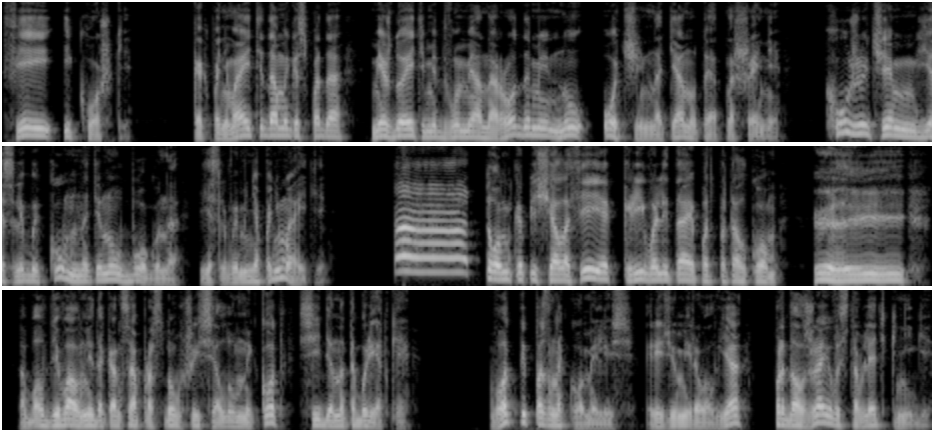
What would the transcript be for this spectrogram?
феи и кошки. Как понимаете, дамы и господа, между этими двумя народами, ну, очень натянутые отношения. Хуже, чем если бы кум натянул Богуна, если вы меня понимаете. а, тонко пищала фея, криво летая под потолком. «Эй!» — обалдевал не до конца проснувшийся лунный кот, сидя на табуретке. «Вот и познакомились», — резюмировал я, продолжая выставлять книги.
